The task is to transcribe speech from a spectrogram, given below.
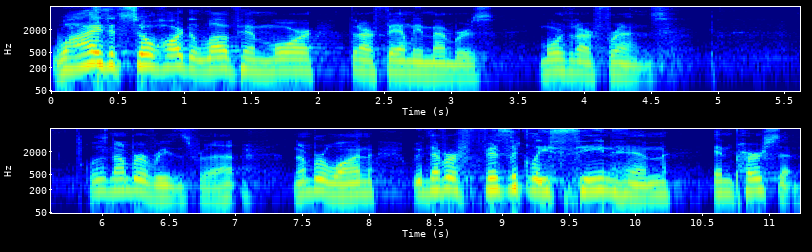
Why is it so hard to love him more than our family members, more than our friends? Well, there's a number of reasons for that. Number one, we've never physically seen him in person.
